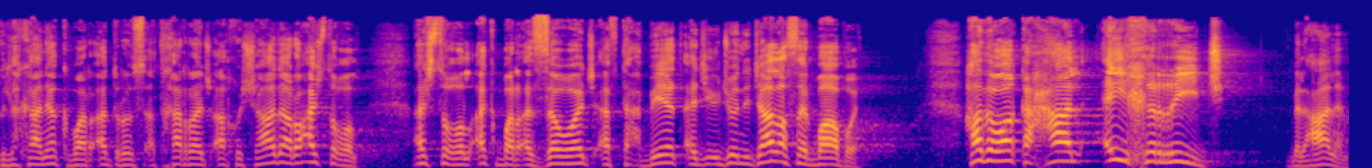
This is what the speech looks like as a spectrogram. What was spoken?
يقول لك أنا اكبر أدرس أتخرج اخذ شهادة أروح أشتغل. أشتغل أكبر أتزوج أفتح بيت أجي يجوني رجال أصير بابا هذا واقع حال أي خريج بالعالم.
